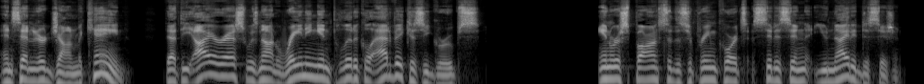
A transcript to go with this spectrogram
and Senator John McCain that the IRS was not reining in political advocacy groups in response to the Supreme Court's Citizen United decision.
